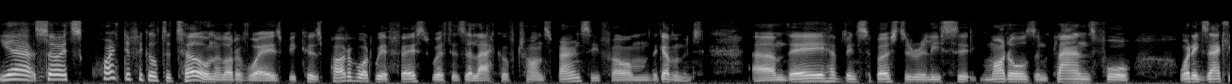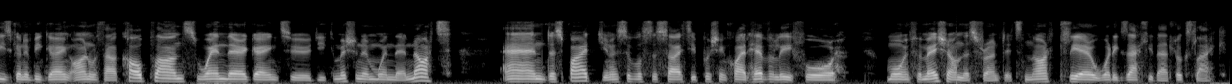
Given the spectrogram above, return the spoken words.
Yeah, so it's quite difficult to tell in a lot of ways because part of what we're faced with is a lack of transparency from the government. Um, they have been supposed to release uh, models and plans for what exactly is going to be going on with our coal plants, when they're going to decommission them, when they're not. And despite you know civil society pushing quite heavily for more information on this front, it's not clear what exactly that looks like.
